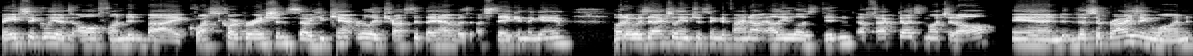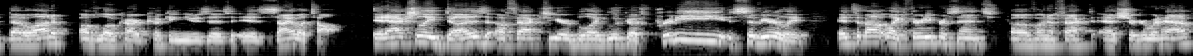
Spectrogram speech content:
basically it's all funded by Quest Corporation, so you can't really trust it. They have a, a stake in the game. But it was actually interesting to find out allulose didn't affect us much at all. And the surprising one that a lot of, of low carb cooking uses is xylitol. It actually does affect your blood glucose pretty severely. It's about like 30% of an effect as sugar would have.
